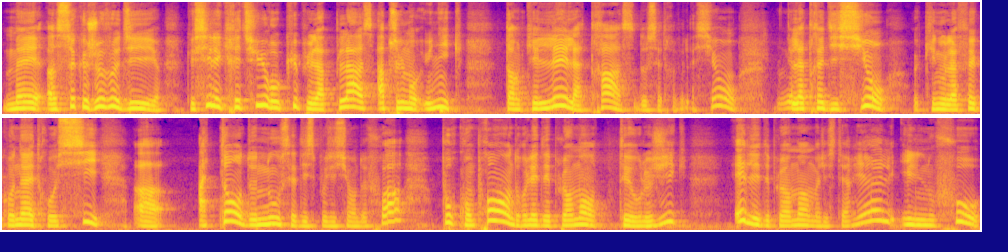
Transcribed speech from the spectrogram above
Mais euh, ce que je veux dire, que si l'écriture occupe la place absolument unique tant qu'elle est la trace de cette révélation, la tradition qui nous l'a fait connaître aussi attend de nous cette disposition de foi pour comprendre les déploiements théologiques et les déploiements magistériels. Il nous faut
